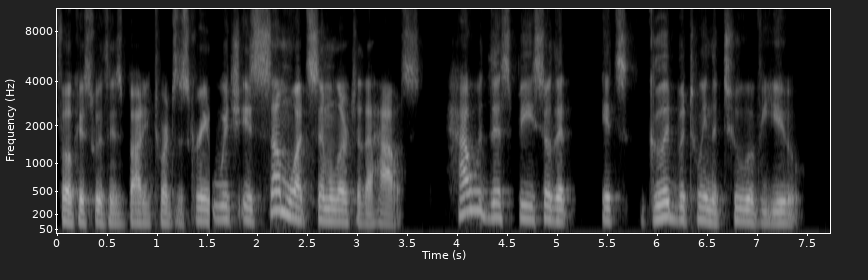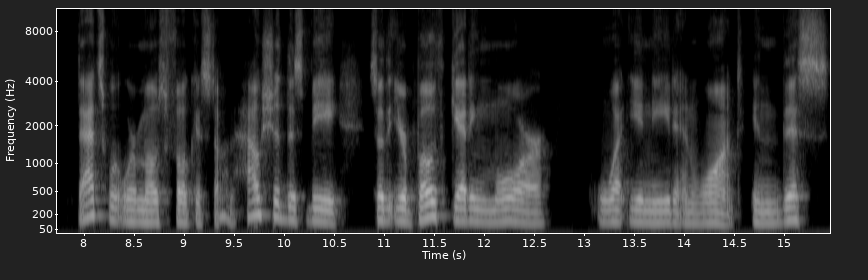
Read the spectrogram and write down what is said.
focused with his body towards the screen, which is somewhat similar to the house. How would this be so that it's good between the two of you? That's what we're most focused on. How should this be so that you're both getting more what you need and want in this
